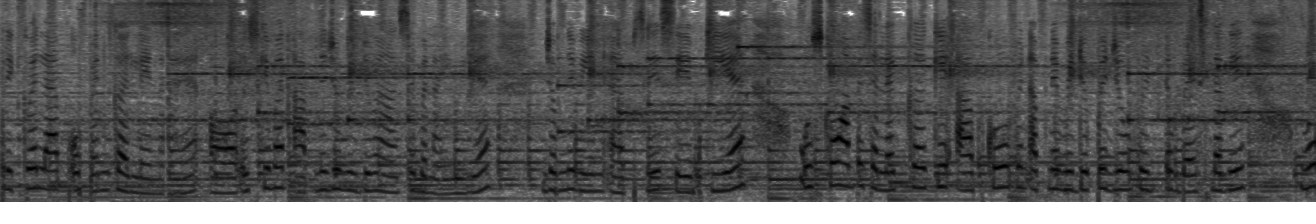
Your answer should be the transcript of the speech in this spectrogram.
प्रिक्वल ऐप ओपन कर लेना है और उसके बाद आपने जो वीडियो यहाँ से बनाई हुई है, जो हमने वीन ऐप से सेव की है, उसको वहाँ पे सेलेक्ट करके आपको फिर अपने वीडियो पे जो फ़िल्टर बेस्ट लगे वो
